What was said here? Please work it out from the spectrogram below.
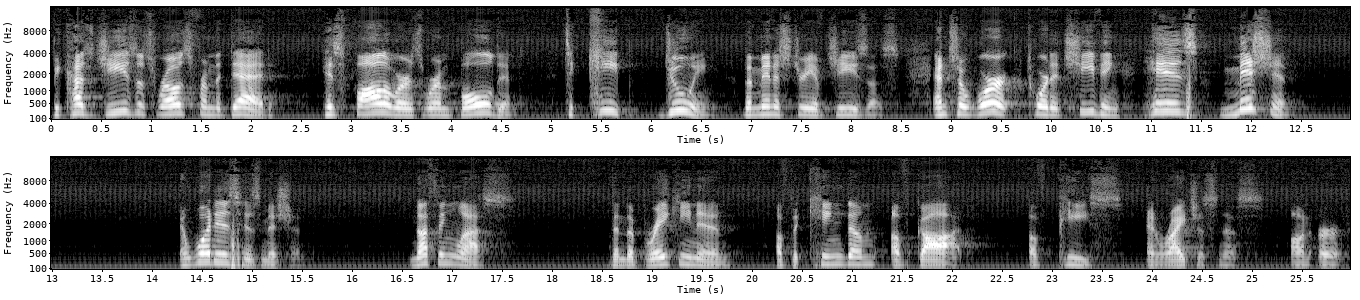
Because Jesus rose from the dead, his followers were emboldened to keep doing the ministry of Jesus and to work toward achieving his mission and what is his mission? Nothing less than the breaking in of the kingdom of God, of peace and righteousness on earth.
